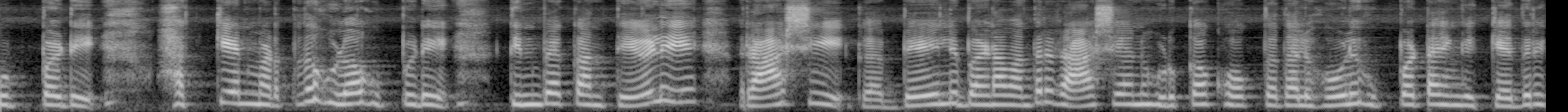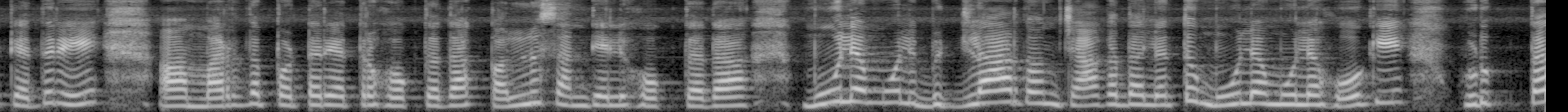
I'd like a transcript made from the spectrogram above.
ಹುಪ್ಪಡಿ. ಹಕ್ಕಿ ಏನು ಮಾಡ್ತದೆ? ಹುಳ ಹುಪ್ಪಡಿ. ತಿನ್ಬೇಕಂತೇಳಿ ರಾಶಿ ಬೇಲಿ ಬಣವ ಅಂದರೆ ರಾಶಿಯನ್ನು ಹುಡ್ಕೋಕೆ ಹೋಗ್ತದ. ಅಲ್ಲಿ ಹೋಳಿ ಹುಪ್ಪಟ ಹಿಂಗೆ ಕೆದರಿ ಕೆದರಿ ಮರದ ಪೊಟ್ಟರಿ ಹತ್ರ ಹೋಗ್ತದ, ಕಲ್ಲು ಸಂದಿಯಲ್ಲಿ ಹೋಗ್ತದ, ಮೂಲೆ ಮೂಲೆ ಬಿಡ್ಲಾರ್ದೊಂದು ಜಾಗದಲ್ಲಿ ಅಂತೂ ಮೂಲೆ ಮೂಲೆ ಹೋಗಿ ಹುಡುಕ್ತಾ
